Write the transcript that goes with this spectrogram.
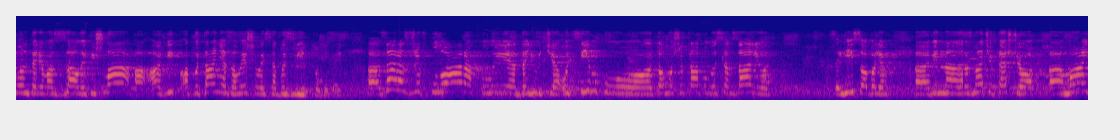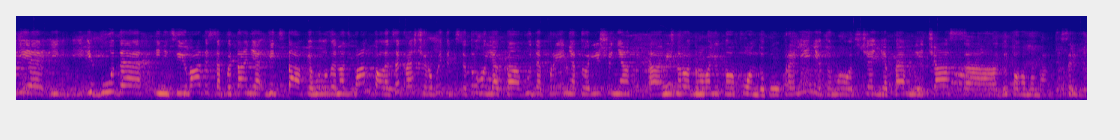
Гонтарєва з зали пішла, а, від а питання залишилися без відповідей. Зараз вже в кулуарах, коли дають оцінку тому, що трапилося в залі, от Сергій Соболєв е, він е, зазначив те, що е, має і, і буде ініціюватися питання відставки голови Нацбанку, але це краще робити після того, як буде прийнято рішення міжнародного валютного фонду по Україні. Тому от ще є певний час до того моменту. Сергій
